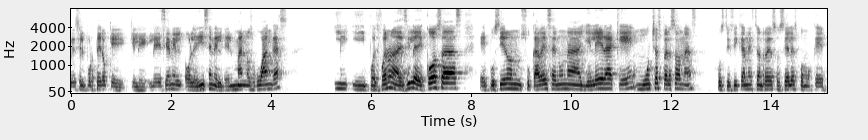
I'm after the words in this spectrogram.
es el portero que, que le, decían el, o le dicen el, manos guangas, y, pues fueron a decirle de cosas, eh, pusieron su cabeza en una hielera que muchas personas justifican esto en redes sociales como que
